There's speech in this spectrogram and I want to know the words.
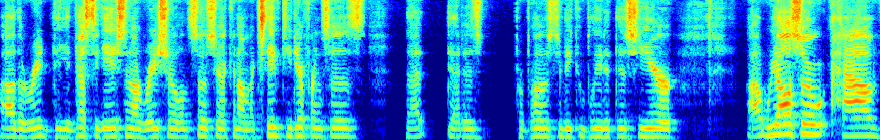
uh, the the investigation on racial and socioeconomic safety differences that, that is proposed to be completed this year. Uh, we also have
